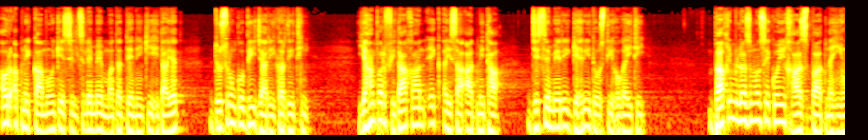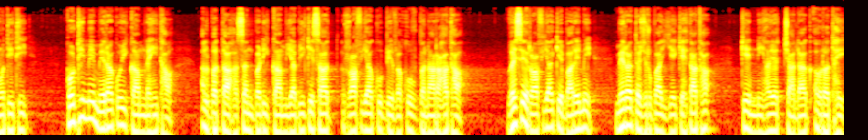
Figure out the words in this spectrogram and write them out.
और अपने कामों के सिलसिले में मदद देने की हिदायत दूसरों को भी जारी कर दी थी। यहाँ पर फ़िदा खान एक ऐसा आदमी था जिससे मेरी गहरी दोस्ती हो गई थी। बाकी मुलाजमों से कोई ख़ास बात नहीं होती थी। कोठी में मेरा कोई काम नहीं था। अलबत् हसन बड़ी कामयाबी के साथ राफिया को बेवकूफ़ बना रहा था। वैसे राफिया के बारे में मेरा तजुर्बा ये कहता था कि नहायत चालाक औरत है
